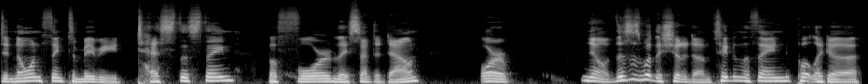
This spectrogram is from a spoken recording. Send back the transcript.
did no one think to maybe test this thing before they sent it down, or no? This is what they should have done: taken the thing, put like a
